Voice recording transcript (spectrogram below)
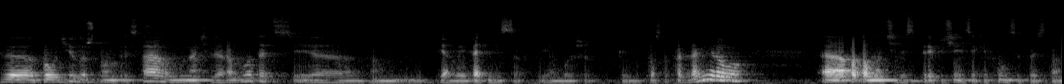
э, получилось, что он представил, мы начали работать. И, э, там, первые пять месяцев я больше как бы, просто программировал. А потом начались переключения всяких функций, то есть там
